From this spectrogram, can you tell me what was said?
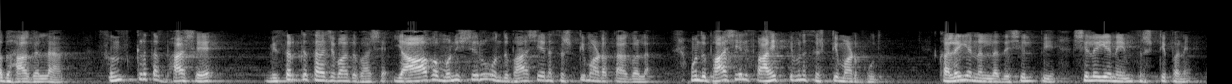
ಅದು ಹಾಗಲ್ಲ. ಸಂಸ್ಕೃತ ಭಾಷೆ ನಿಸರ್ಗ ಸಹಜವಾದ ಭಾಷೆ. ಯಾವ ಮನುಷ್ಯರೂ ಒಂದು ಭಾಷೆಯನ್ನು ಸೃಷ್ಟಿ ಮಾಡೋಕ್ಕಾಗಲ್ಲ. ಒಂದು ಭಾಷೆಯಲ್ಲಿ ಸಾಹಿತ್ಯವನ್ನು ಸೃಷ್ಟಿ ಮಾಡಬಹುದು. ಕಲೆಯನಲ್ಲದೆ ಶಿಲ್ಪಿ ಶಿಲೆಯನೇಂ ಸೃಷ್ಟಿಪನೆ.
